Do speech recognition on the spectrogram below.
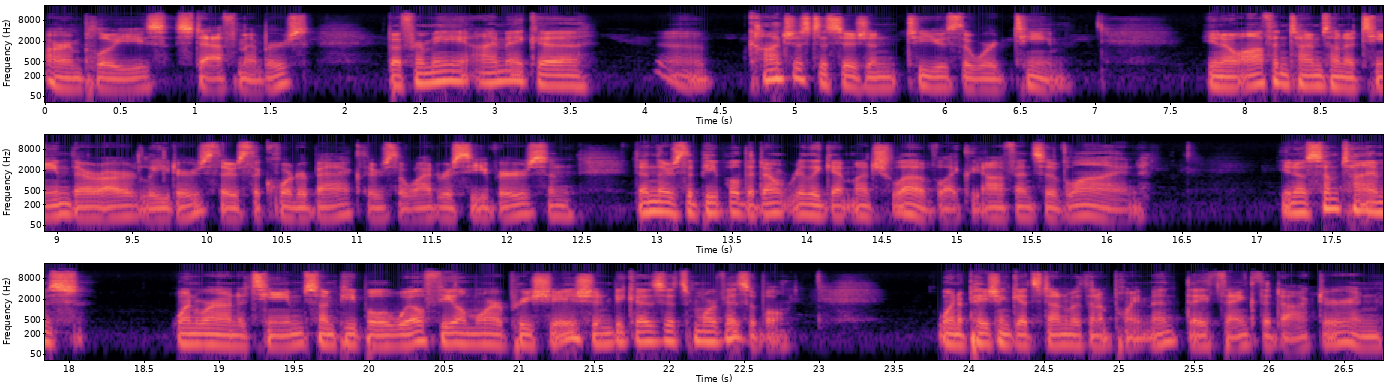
our employees staff members. But for me, I make a, a conscious decision to use the word team. You know, oftentimes on a team, there are leaders. There's the quarterback, there's the wide receivers, and then there's the people that don't really get much love, like the offensive line. You know, sometimes when we're on a team, some people will feel more appreciation because it's more visible. When a patient gets done with an appointment, they thank the doctor, and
